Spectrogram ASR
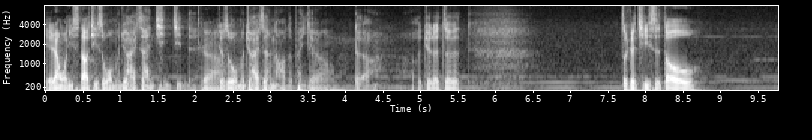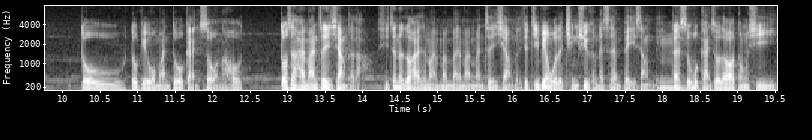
也让我意识到，其实我们就还是很亲近的，对啊，就是我们就还是很好的朋友。对，啊，对啊，我觉得这个这个其实都都都给我蛮多感受，然后都是还蛮正向的啦。其实真的都还是蛮蛮蛮蛮蛮正向的。就即便我的情绪可能是很悲伤的，嗯但是我感受到的东西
